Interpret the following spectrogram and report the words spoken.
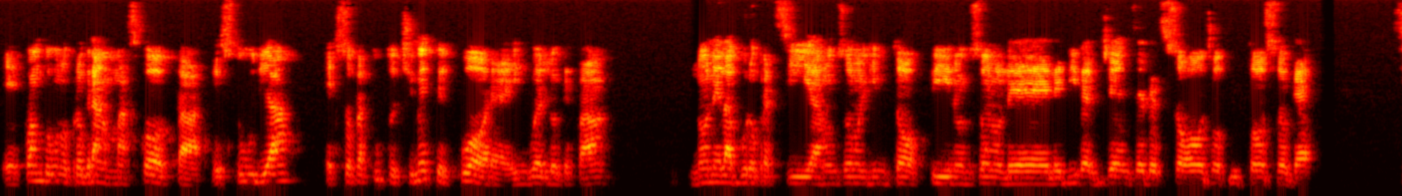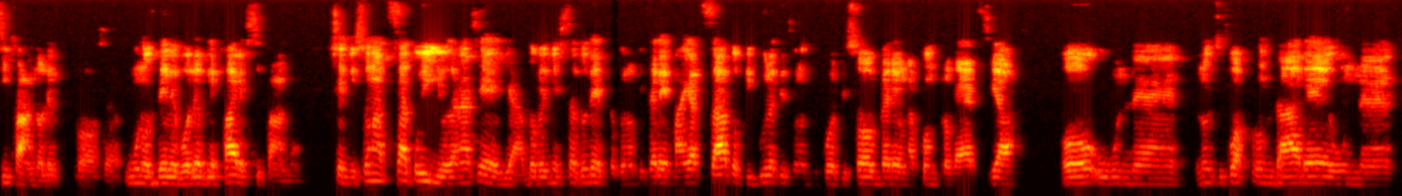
e quando uno programma, ascolta e studia e soprattutto ci mette il cuore in quello che fa, non è la burocrazia, non sono gli intoppi, non sono le, le divergenze del socio, piuttosto che si fanno le cose. Uno deve volerle fare e si fanno. Cioè, mi sono alzato io da una sedia dove mi è stato detto che non mi sarei mai alzato, figurati se non si può risolvere una controversia o un, eh, non si può affrontare un, eh,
